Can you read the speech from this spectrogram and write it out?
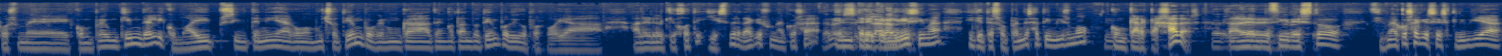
pues me compré un Kindle y como ahí sí tenía como mucho tiempo, que nunca tengo tanto tiempo, digo, pues voy a, leer El Quijote. Y es verdad que es una cosa entretenidísima y que te sorprendes a ti mismo mm. con carcajadas. Sea, de decir esto, es una cosa que se escribía,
